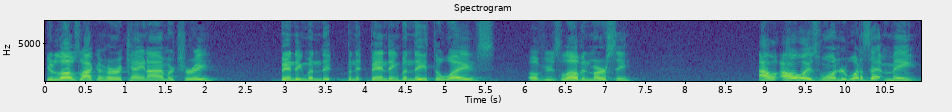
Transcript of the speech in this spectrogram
Your love's like a hurricane, I am a tree, bending beneath, bending beneath the waves of your love and mercy. I, I always wonder, what does that mean?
